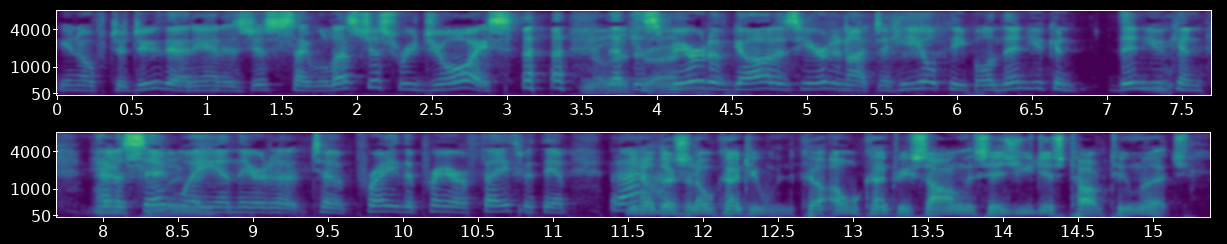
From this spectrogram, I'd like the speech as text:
you know to do that in is just say, well, let's just rejoice that the right. Spirit of God is here tonight to heal people, and then you can then you can have a segue in there to to pray the prayer of faith with them. But I, You know, there's an old country old country song that says, "You just talk too much."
